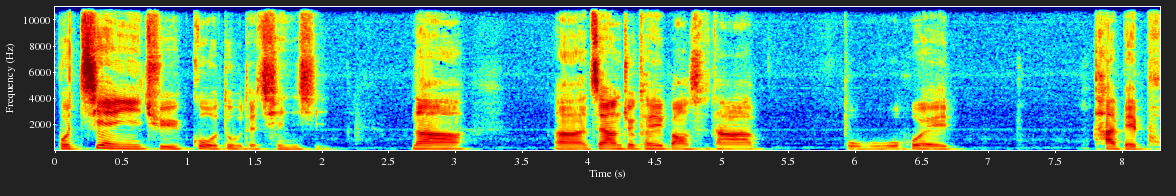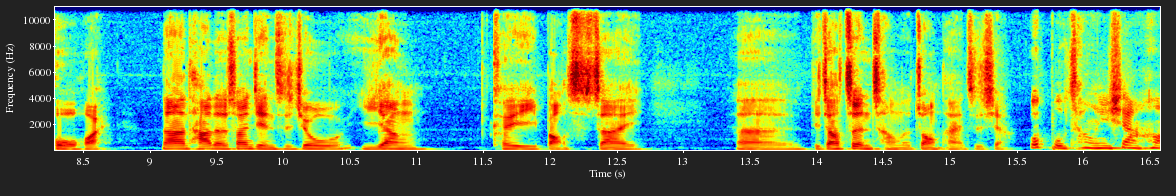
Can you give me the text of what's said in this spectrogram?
不建议去过度的清洗。那呃，这样就可以保持它不会太被破坏。那它的酸碱值就一样可以保持在。呃，比较正常的状态之下，我补充一下哈，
